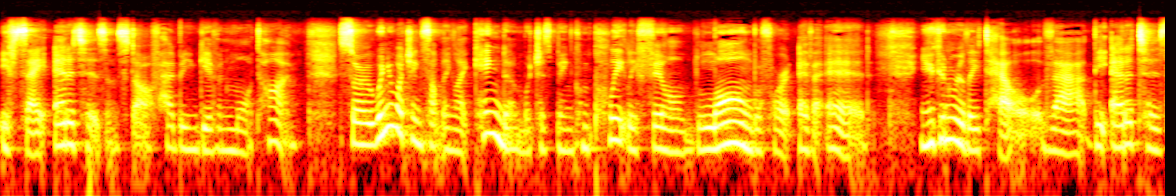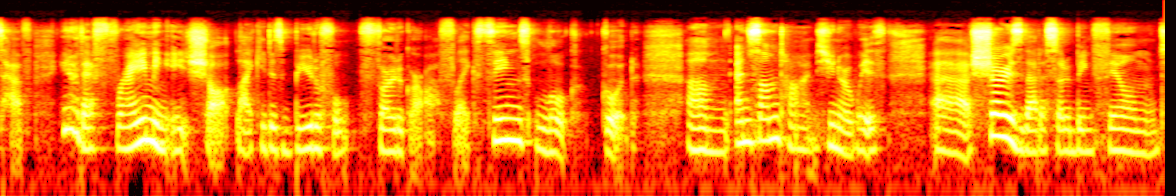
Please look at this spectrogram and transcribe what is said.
if, say, editors and stuff had been given more time. So when you're watching something like Kingdom, which has been completely filmed long before it ever aired, you can really tell that the editors have you know, they're framing each shot like it is a beautiful photograph. Like things look good. Um, and sometimes, you know, with uh, shows that are sort of being filmed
